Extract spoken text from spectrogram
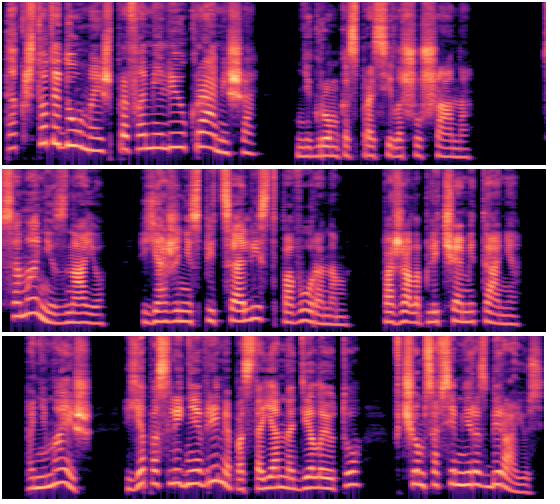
«Так что ты думаешь про фамилию Крамиша?» — негромко спросила Шушана. «Сама не знаю. Я же не специалист по воронам», — пожала плечами Таня. «Понимаешь, я последнее время постоянно делаю то, в чем совсем не разбираюсь.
